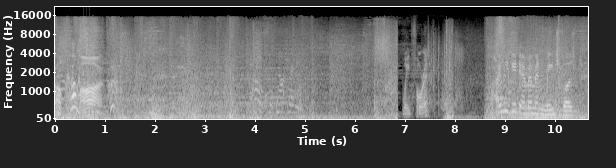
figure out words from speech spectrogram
Oh, come on. Pulse is not ready. Wait for it. I will get MM and Mage first.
